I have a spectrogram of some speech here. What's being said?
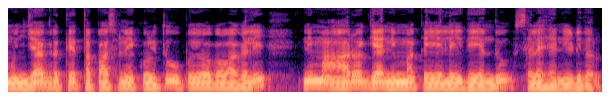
ಮುಂಜಾಗ್ರತೆ ತಪಾಸಣೆ ಕುರಿತು ಉಪಯೋಗವಾಗಲಿ, ನಿಮ್ಮ ಆರೋಗ್ಯ ನಿಮ್ಮ ಕೈಯಲ್ಲೇ ಇದೆ ಎಂದು ಸಲಹೆ ನೀಡಿದರು.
